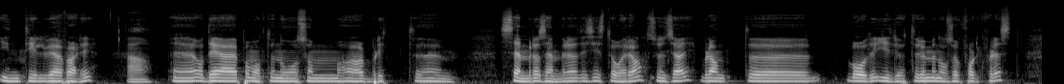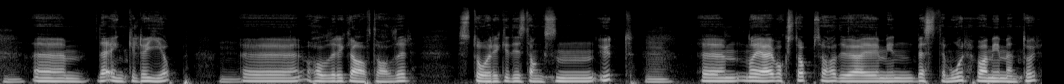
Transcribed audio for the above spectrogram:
inntil vi er ferdig. ja. Eh, og det er på en måte noe som har blitt uh, semmere og semmere de siste åra, syns jeg. Blant både idrettere, men også folk flest. Mm. Det er enkelt å gi opp. Mm. Holder ikke avtaler. Står ikke distansen ut. Mm. Uh, når jeg vokste opp, så hadde jeg min bestemor, var min mentor.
